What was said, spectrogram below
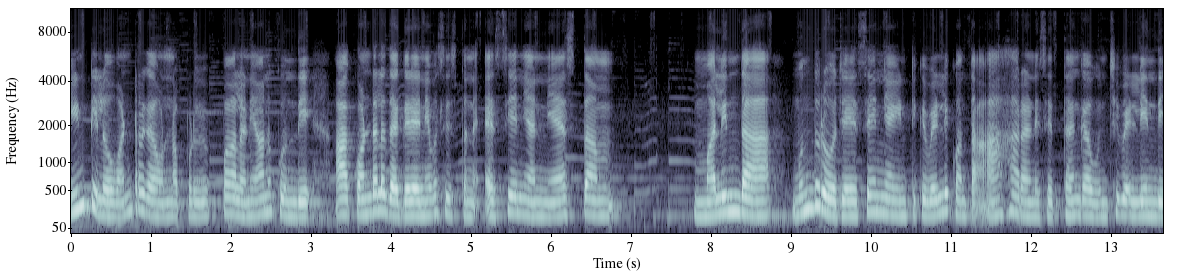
ఇంటిలో ఒంటరిగా ఉన్నప్పుడు విప్పాలని అనుకుంది. ఆ కొండల దగ్గరే నివసిస్తున్న ఎస్ఏన్య నేస్తం మలిందా ముందు రోజే ఎస్ఎన్య ఇంటికి వెళ్ళి కొంత ఆహారాన్ని సిద్ధంగా ఉంచి వెళ్ళింది.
